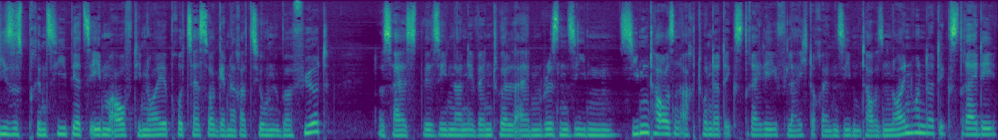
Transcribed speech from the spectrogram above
dieses Prinzip jetzt eben auf die neue Prozessorgeneration überführt. Das heißt, wir sehen dann eventuell einen Risen 7 7800 X3D, vielleicht auch einen 7900 X3D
